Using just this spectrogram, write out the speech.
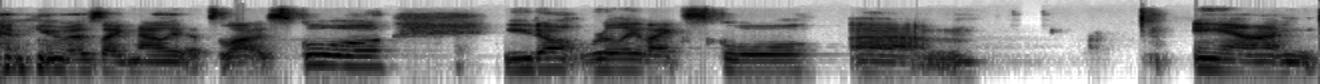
And he was like, Natalie, that's a lot of school. You don't really like school. Um, and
